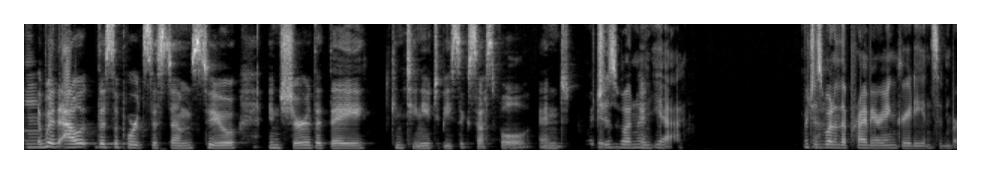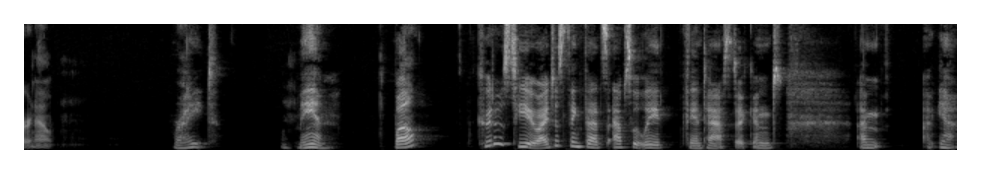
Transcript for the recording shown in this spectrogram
Mhm. without the support systems to ensure that they continue to be successful and Which is one of and- yeah. Which is one of the primary ingredients in burnout. right Mhm. man well kudos to you i just think that's absolutely fantastic and i'm yeah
